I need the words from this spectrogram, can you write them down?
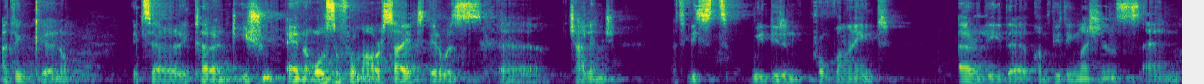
I think, you know, it's a recurrent issue. And also from our side, there was a challenge. At least we didn't provide early the computing machines and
